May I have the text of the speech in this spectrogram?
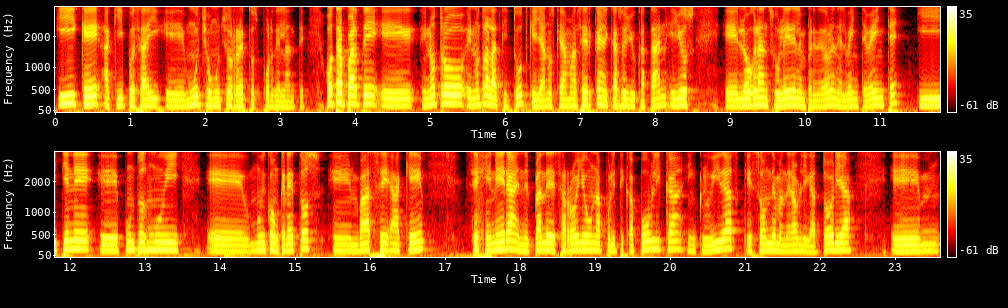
y que aquí pues hay eh, muchos, muchos retos por delante. Otra parte, en, otro, en otra latitud, que ya nos queda más cerca, en el caso de Yucatán, ellos logran su ley del emprendedor en el 2020 y tiene puntos muy, muy concretos en base a que se genera en el plan de desarrollo una política pública incluidas que son de manera obligatoria Em,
